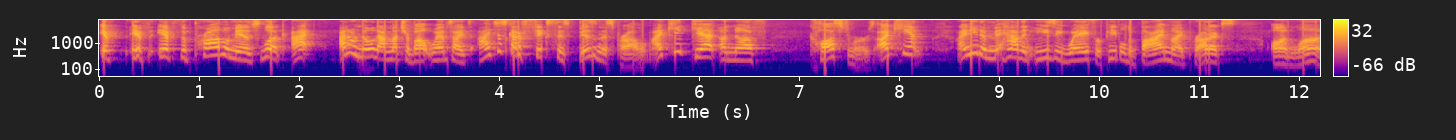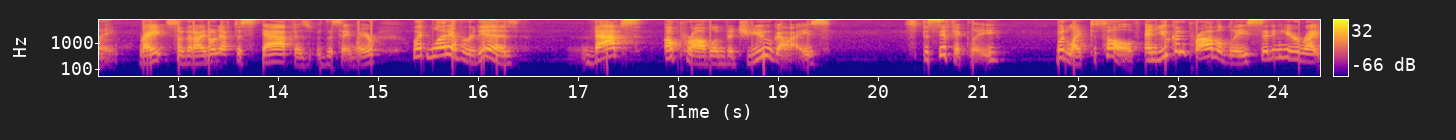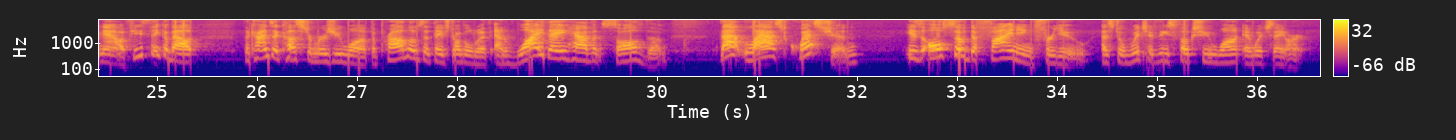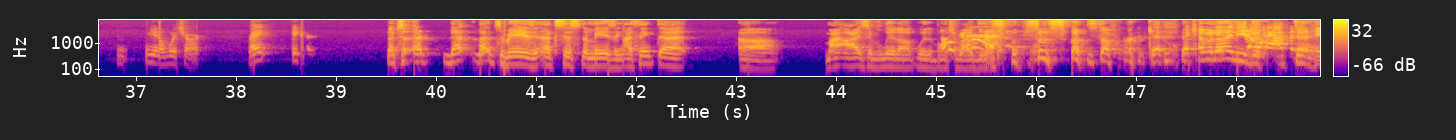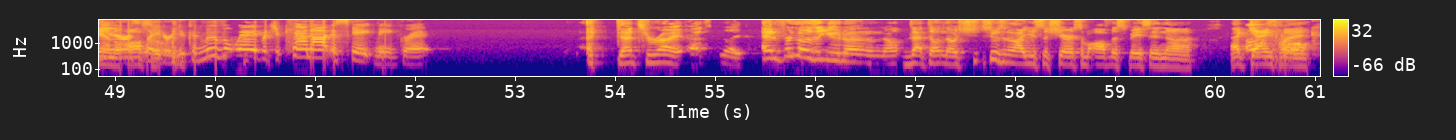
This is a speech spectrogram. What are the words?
if if if the problem is, look, I I don't know that much about websites. I just got to fix this business problem. I can't get enough customers. I can't I need to have an easy way for people to buy my products online, right? So that I don't have to staff as the same way or like whatever it is. That's a problem that you guys specifically would like to solve. And you can probably, sitting here right now, if you think about the kinds of customers you want, the problems that they've struggled with, and why they haven't solved them, that last question is also defining for you as to which of these folks you want and which they aren't, you know, which aren't, right? Because that's that that's amazing. That's just amazing. I think that uh, my eyes have lit up with a bunch oh, of ideas, some, some stuff that Kevin and I need to, to handle. Years also. later, you can move away, but you cannot escape me, Greg. That's right. That's right. And for those of you don't know, that don't know, Susan and I used to share some office space in uh, at old Gangplank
